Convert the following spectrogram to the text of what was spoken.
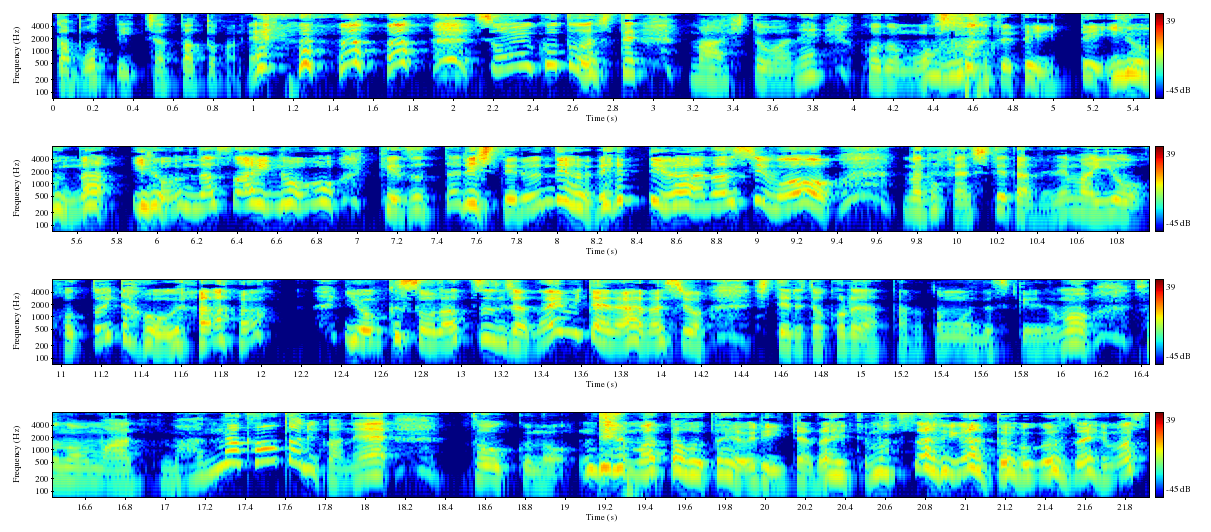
ガボっていっちゃったとかね。そういうことをして、まあ人はね、子供を育てていって、いろんな、いろんな才能を削ったりしてるんだよねっていう話を、まあだからしてたんでね、まあ要、ほっといた方が よく育つんじゃない？みたいな話をしてるところだったんだと思うんですけれども、その、まあ、真ん中あたりかね、トークの。で、またお便りいただいてます。ありがとうございます。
